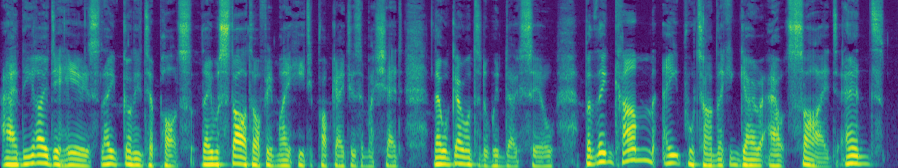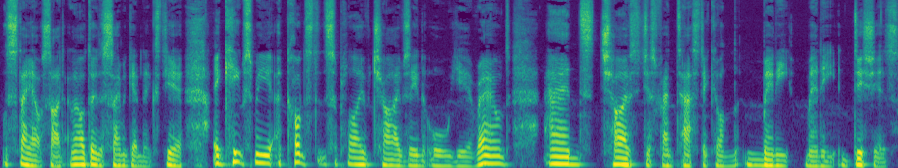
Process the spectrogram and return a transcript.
And the idea here is they've gone into pots. They will start off in my heated propagators in my shed. They will go onto the windowsill. But then come April time, they can go outside and stay outside. And I'll do the same again next year. It keeps me a constant supply of chives in all year round. And chives are just fantastic on many, many dishes.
